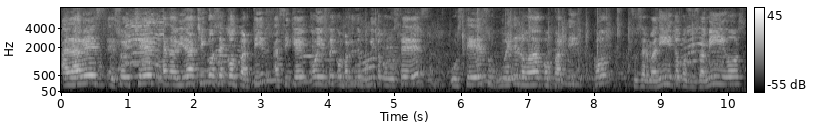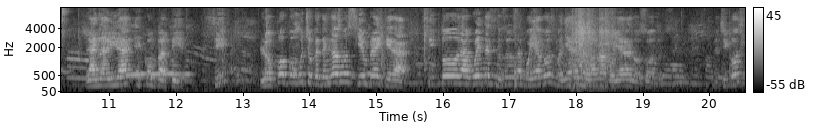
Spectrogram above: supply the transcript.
A la vez eh, soy chef. La Navidad, chicos, es compartir. Así que hoy estoy compartiendo un poquito con ustedes. Ustedes sus juguetes lo van a compartir con sus hermanitos, con sus amigos. La Navidad es compartir, ¿sí? Lo poco mucho que tengamos siempre hay que dar. Si todo da vueltas y nosotros apoyamos, mañana nos van a apoyar a nosotros. ¿Eh, Chicos,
